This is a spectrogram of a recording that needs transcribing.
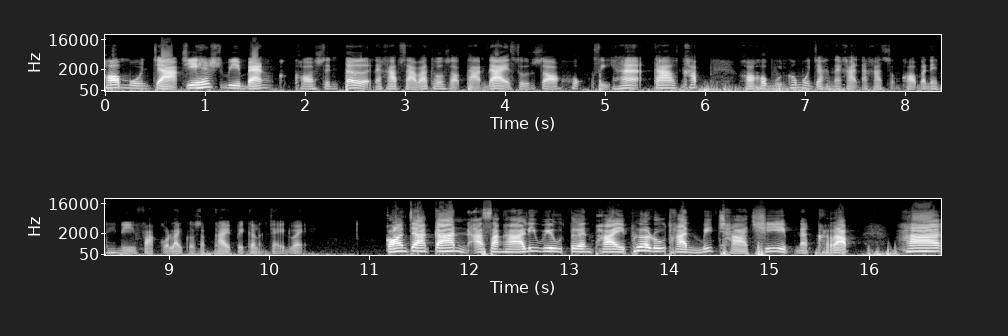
ข้อมูลจาก GHB Bank Call Center นะครับ สามารถโทรสอบถามได้ 026459ครับ ขอขอบคุณข้อมูลจากธนาคารอาคารสงเคราะห์บันเดนที่นี้ ฝากกดไลค์ กด subscribe เป็นกำลังใจด้วยก่อนจากกันอสังหารีวิวเตือนภัยเพื่อรู้ทันมิจฉาชีพนะครับ หาก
